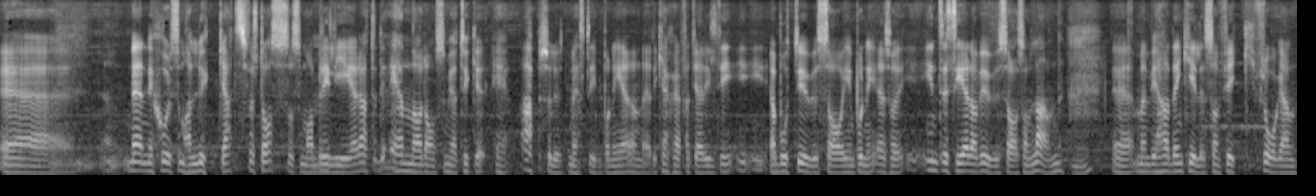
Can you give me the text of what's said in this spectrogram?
Människor som har lyckats förstås och som har briljerat. Det är en av dem som jag tycker är absolut mest imponerande. Det kanske är för att jag, är lite, har bott i USA och imponer, alltså, intresserad av USA som land. Eh, men vi hade en kille som fick frågan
